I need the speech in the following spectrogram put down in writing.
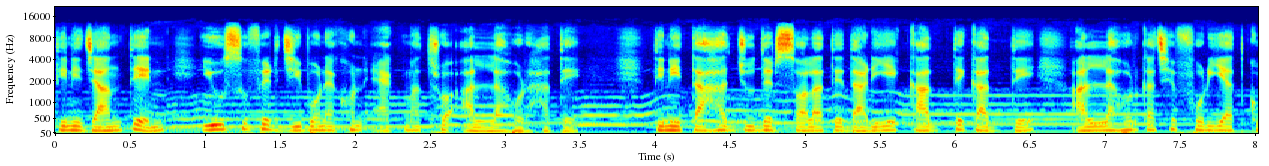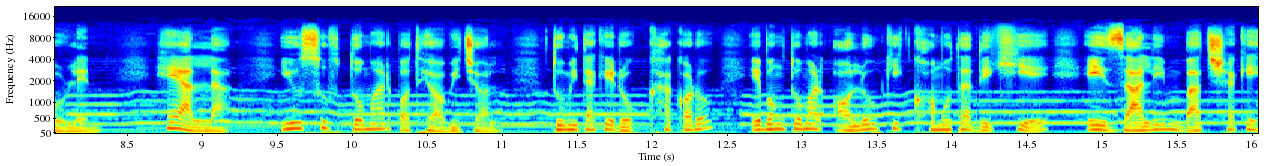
তিনি জানতেন ইউসুফের জীবন এখন একমাত্র আল্লাহর হাতে। তিনি তাহাজ্জুদের সলাতে দাঁড়িয়ে কাঁদতে কাঁদতে আল্লাহর কাছে ফরিয়াদ করলেন, হে আল্লাহ, ইউসুফ তোমার পথে অবিচল। তুমি তাকে রক্ষা করো এবং তোমার অলৌকিক ক্ষমতা দেখিয়ে এই জালিম বাদশাকে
